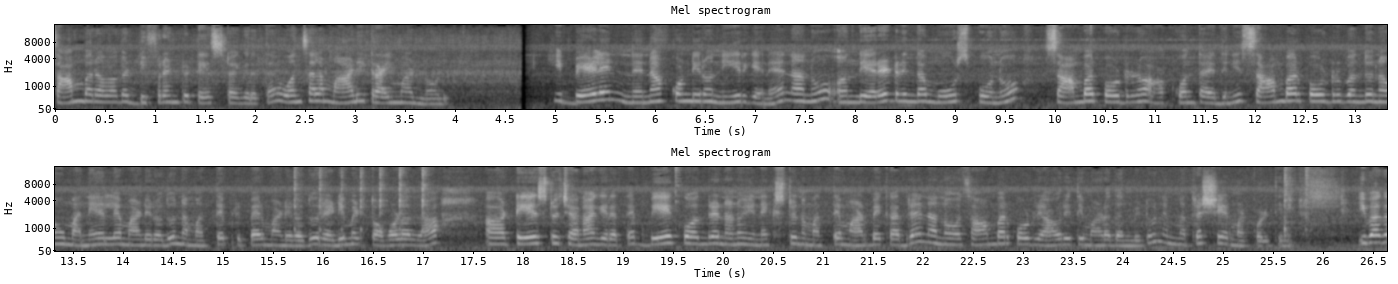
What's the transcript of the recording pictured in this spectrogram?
ಸಾಂಬಾರು ಅವಾಗ ಡಿಫ್ರೆಂಟ್ ಟೇಸ್ಟ್ ಆಗಿರುತ್ತೆ. ಒಂದ್ಸಲ ಮಾಡಿ ಟ್ರೈ ಮಾಡಿ ನೋಡಿ. ಈ ಬೇಳೆ ನೆನಾಕೊಂಡಿರೋ ನೀರಿಗೆ ನಾನು ಒಂದು ಎರಡರಿಂದ ಮೂರು ಸ್ಪೂನು ಸಾಂಬಾರ್ ಪೌಡ್ರು ಹಾಕ್ಕೊತಾ ಇದ್ದೀನಿ. ಸಾಂಬಾರ್ ಪೌಡ್ರ್ ಬಂದು ನಾವು ಮನೆಯಲ್ಲೇ ಮಾಡಿರೋದು, ನಮ್ಮ ಅತ್ತೆ ಪ್ರಿಪೇರ್ ಮಾಡಿರೋದು. ರೆಡಿಮೇಡ್ ತೊಗೊಳಲ್ಲ. ಟೇಸ್ಟು ಚೆನ್ನಾಗಿರುತ್ತೆ. ಬೇಕು ಅಂದರೆ ನಾನು ನೆಕ್ಸ್ಟ್ ನಮ್ಮ ಅತ್ತೆ ಮಾಡಬೇಕಾದ್ರೆ ನಾನು ಸಾಂಬಾರ್ ಪೌಡ್ರ್ ಯಾವ ರೀತಿ ಮಾಡೋದು ಅಂದ್ಬಿಟ್ಟು ನಿಮ್ಮ ಹತ್ರ ಶೇರ್ ಮಾಡ್ಕೊಳ್ತೀನಿ. ಇವಾಗ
